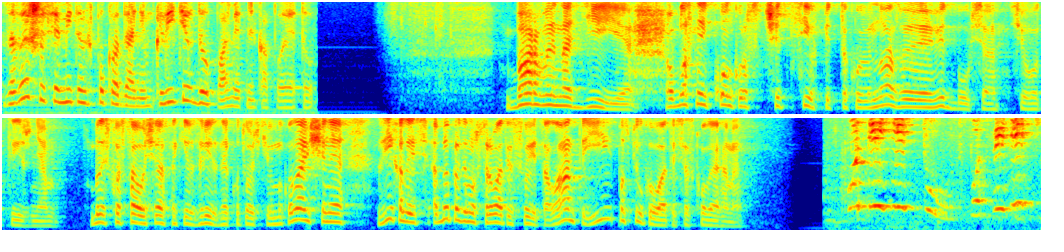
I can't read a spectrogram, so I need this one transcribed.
завершився мітинг покладанням квітів до пам'ятника поету. Барви надії. Обласний конкурс читців під такою назвою відбувся цього тижня. Близько ста учасників з різних куточків Миколаївщини з'їхались, аби продемонструвати свої таланти і поспілкуватися з колегами. От ідіть тут, посидіть.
